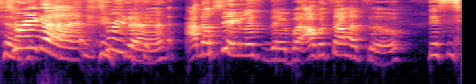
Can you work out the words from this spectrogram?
Trina, Trina. I know she ain't listening, but I'm gonna tell her to. This is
